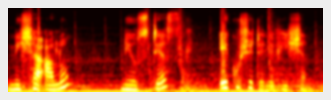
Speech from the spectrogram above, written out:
Nisha Alam, news desk, Ekushey television.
